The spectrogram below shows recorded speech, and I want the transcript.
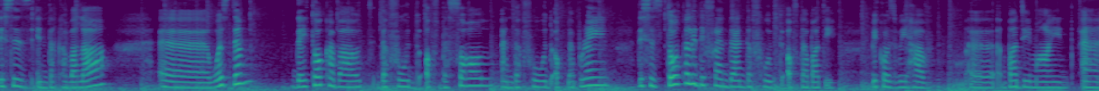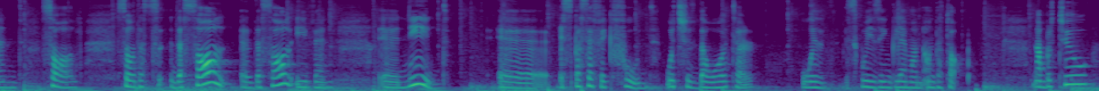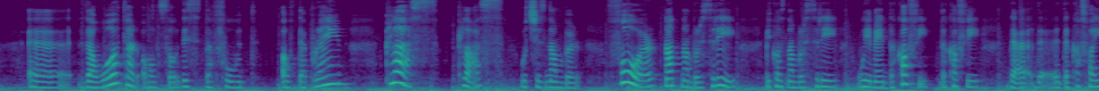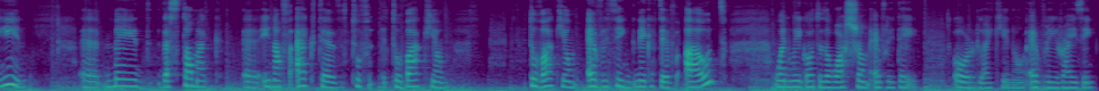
This is in the kabbalah uh, wisdom. They talk about the food of the soul and the food of the brain. This is totally different than the food of the body because we have uh, body mind and soul. So the, the soul uh, the soul even uh, need uh, a specific food which is the water with squeezing lemon on the top number two uh, the water also this is the food of the brain plus plus which is number four not number three because number three we made the coffee. The coffee the, the, the caffeine uh, made the stomach uh, enough active to, to vacuum to vacuum everything negative out when we go to the washroom every day or like you know every rising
